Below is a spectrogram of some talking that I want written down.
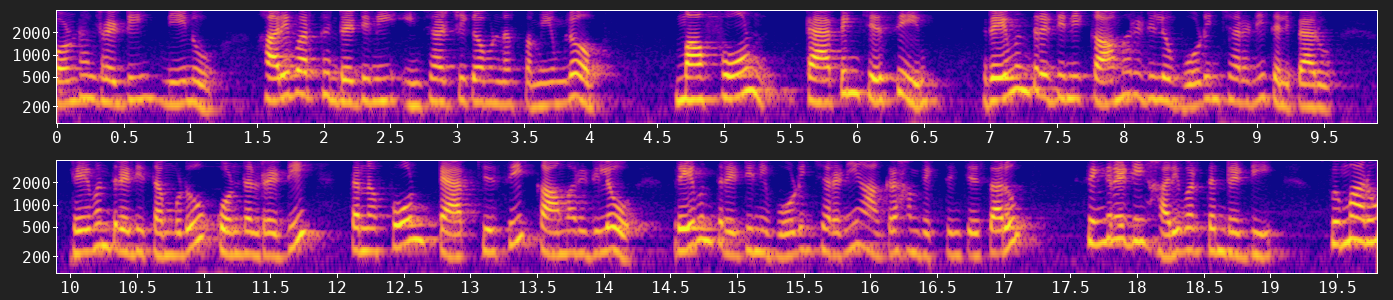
కొండల్ రెడ్డి నేను హరివర్ధన్ రెడ్డిని ఇన్ఛార్జిగా ఉన్న సమయంలో మా ఫోన్ ట్యాపింగ్ చేసి రేవంత్ రెడ్డిని కామారెడ్డిలో ఓడించారని తెలిపారు. రేవంత్ రెడ్డి తమ్ముడు కొండల్ రెడ్డి తన ఫోన్ ట్యాప్ చేసి కామారెడ్డిలో రేవంత్ రెడ్డిని ఓడించారని ఆగ్రహం వ్యక్తం చేశారు. సింగరెడ్డి హరివర్ధన్ రెడ్డి సుమారు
